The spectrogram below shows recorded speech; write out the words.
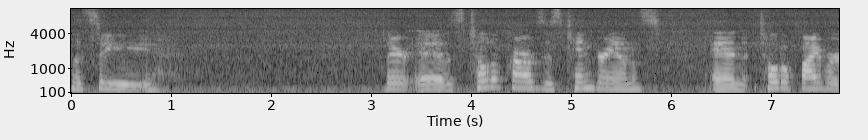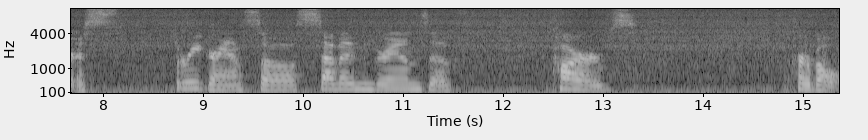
let's see, there is, total carbs is 10 grams, and total fiber is 3 grams, so 7 grams of carbs per bowl.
